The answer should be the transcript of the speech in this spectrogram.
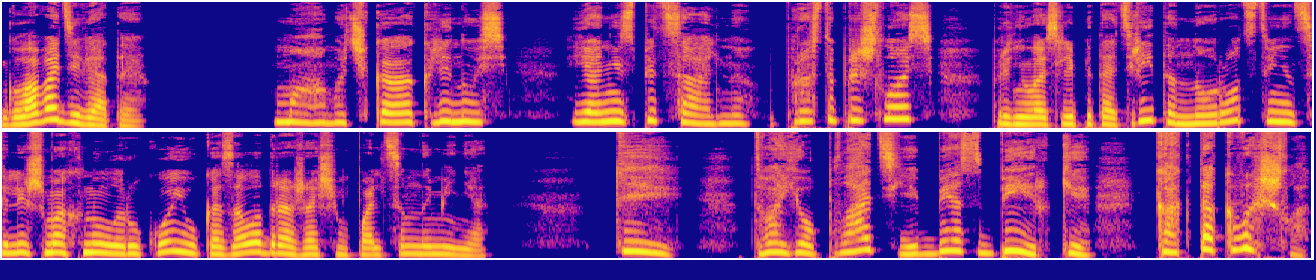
Глава девятая. «Мамочка, клянусь, я не специально. Просто пришлось...» Принялась лепетать Рита, но родственница лишь махнула рукой и указала дрожащим пальцем на меня. «Ты! Твое платье без бирки! Как так вышло?»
